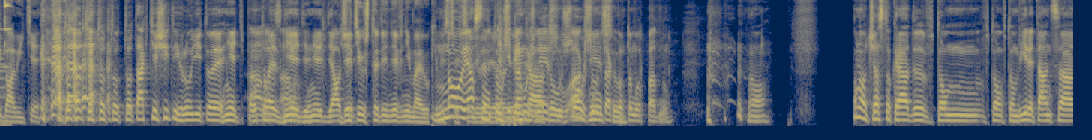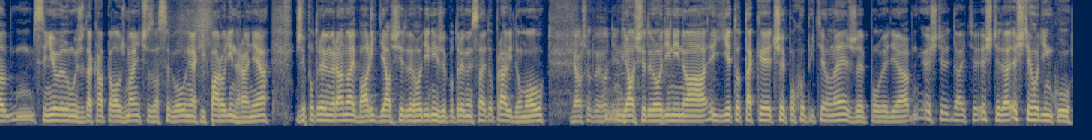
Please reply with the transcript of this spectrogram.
bavíte. A to, to, to, to, to, to tak teší tých ľudí, to je hneď potles, hneď, hneď ďalšie. Deti už tedy nevnímajú, keby ste No, jasné, to už tam už nie to sú, už- to ak sú, tak potom odpadnú. No. Ono častokrát v tom, v, tom, v tom víre tanca mm, si neuvedomujú, že tá kapela už má niečo za sebou, nejakých pár hodín hrania, že potrebujeme ráno aj baliť ďalšie dve hodiny, že potrebujeme sa aj dopraviť domov. Ďalšie dve hodiny. Ďalšie dve hodiny, no a je to také, čo je pochopiteľné, že povedia, ešte dajte, ešte, daj, ešte hodinku.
